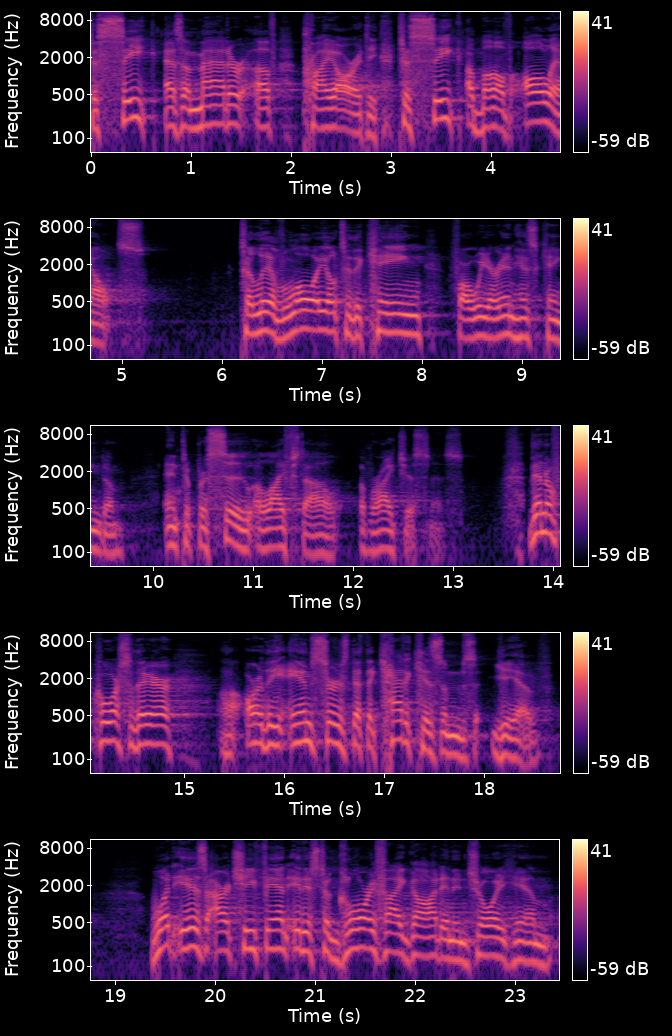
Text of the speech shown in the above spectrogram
to seek as a matter of priority, to seek above all else, to live loyal to the king, for we are in his kingdom, and to pursue a lifestyle of righteousness. Then, of course, there uh, are the answers that the catechisms give. What is our chief end? It is to glorify God and enjoy Him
